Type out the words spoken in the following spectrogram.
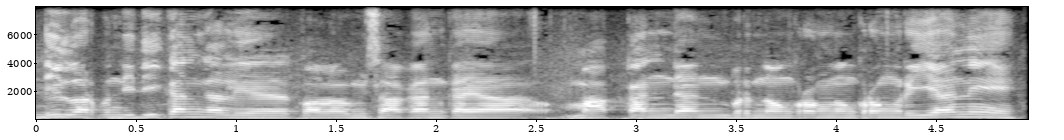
di luar pendidikan kali ya kalau misalkan kayak makan dan bernongkrong-nongkrong ria nih.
